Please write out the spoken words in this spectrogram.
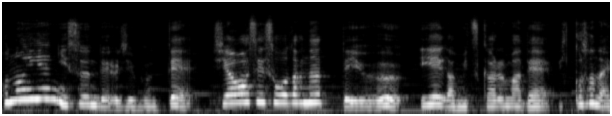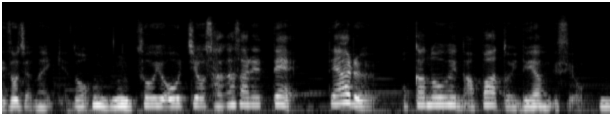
この家に住んでる自分って幸せそうだなっていう家が見つかるまで引っ越さないぞじゃないけど、うんうん。そういうお家を探されてである丘の上のアパートに出会うんですよ。うんう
